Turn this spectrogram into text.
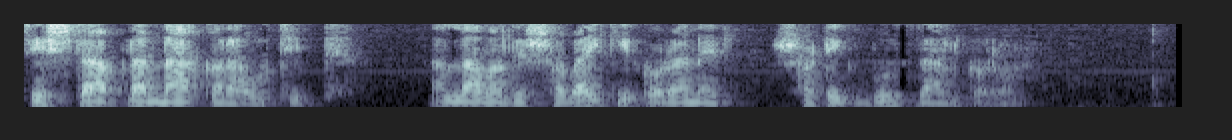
চেষ্টা আপনার না করা উচিত। আল্লাহ আমাদের সবাইকে কোরআনের সঠিক বুঝ দান করুন।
